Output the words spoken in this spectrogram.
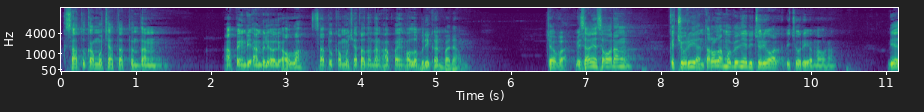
Satu kamu catat tentang apa yang diambil oleh Allah, satu kamu catat tentang apa yang Allah berikan padamu. Coba, misalnya seorang kecurian, taruhlah mobilnya dicuri dicuri sama orang. Dia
